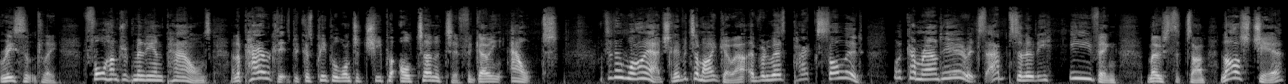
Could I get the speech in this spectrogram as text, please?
recently. £400 million. And apparently it's because people want a cheaper alternative for going out. I don't know why, actually. Every time I go out, everywhere's packed solid. Want to come round here? It's absolutely heaving most of the time. Last year,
